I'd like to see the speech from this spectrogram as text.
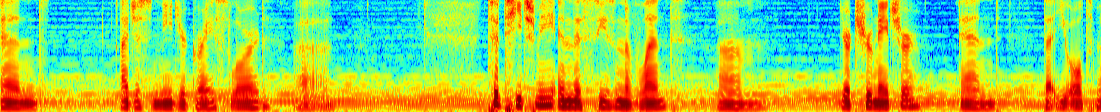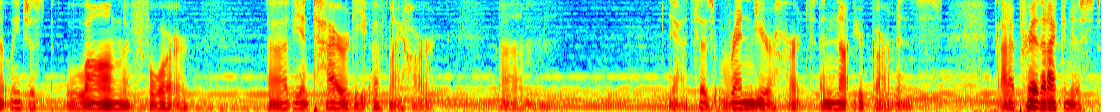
and I just need your grace, Lord, uh, to teach me in this season of Lent um, your true nature and that you ultimately just long for uh, the entirety of my heart. Um, yeah, it says, rend your hearts and not your garments. God, I pray that I can just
